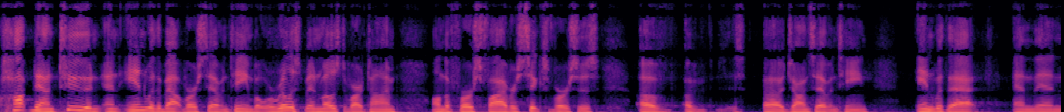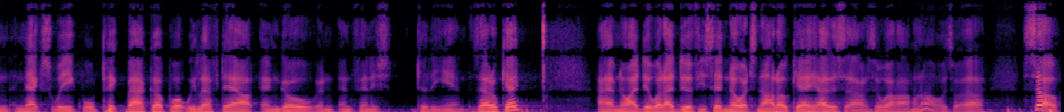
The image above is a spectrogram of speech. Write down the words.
hop down to and, and end with about verse 17. But we'll really spend most of our time on the first five or six verses of, of uh, John 17. End with that. And then next week we'll pick back up what we left out and go and, and finish to the end. Is that okay? I have no idea what I'd do if you said, no, it's not okay. I just, I said, well, I don't know. Uh, so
